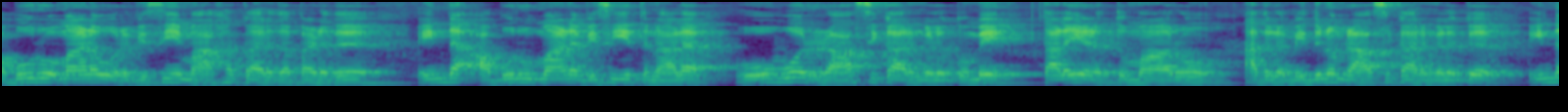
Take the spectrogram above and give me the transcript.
அபூர்வமான ஒரு விஷயமாக கருதப்படுது. இந்த அபூர்வமான விஷயத்தினால ஒவ்வொரு ராசிக்காரங்களுக்குமே தலையெழுத்து மாறும். அதில் மிதுனம் ராசிக்காரங்களுக்கு இந்த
